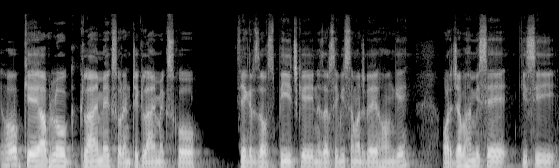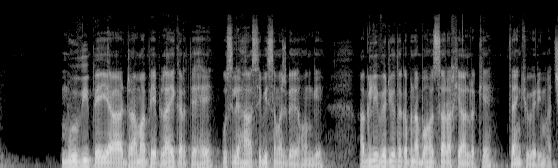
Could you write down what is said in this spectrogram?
होप कि आप लोग क्लाइमैक्स और एंटी क्लाइमैक्स को फिगर्स ऑफ़ स्पीच के नज़र से भी समझ गए होंगे। और जब हम इसे किसी मूवी पे या ड्रामा पे अप्लाई करते हैं, उस लिहाज से भी समझ गए होंगे। अगली वीडियो तक अपना बहुत सारा ख्याल रखिए. थैंक यू वेरी मच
